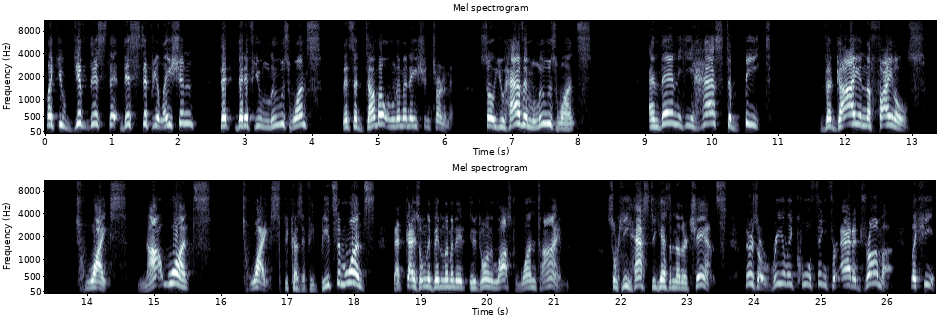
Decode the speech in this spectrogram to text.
Like you give this th- this stipulation that that if you lose once, that's a double elimination tournament. So you have him lose once, and then he has to beat the guy in the finals twice, not once, twice. Because if he beats him once, that guy's only been eliminated. He's only lost one time. So he has to he has another chance. There's a really cool thing for added drama. Like he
